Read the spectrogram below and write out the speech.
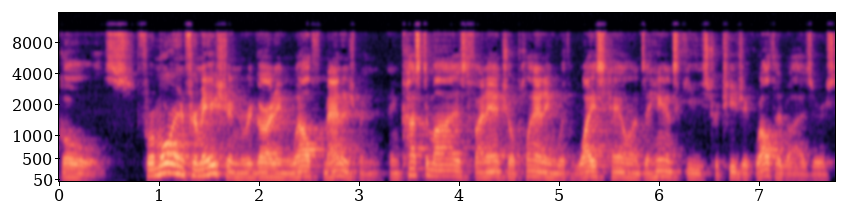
goals. For more information regarding wealth management and customized financial planning with Weiss Hale and Zahansky Strategic Wealth Advisors,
